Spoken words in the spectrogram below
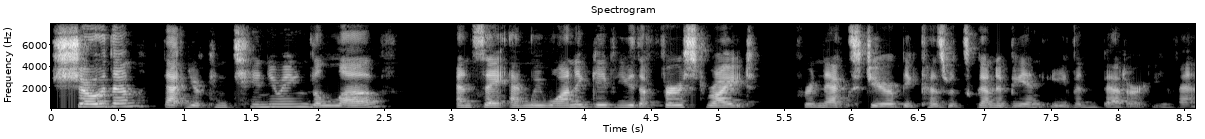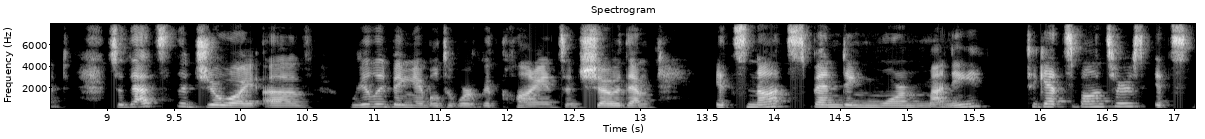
Show them that you're continuing the love and say, and we want to give you the first right for next year because it's going to be an even better event. So that's the joy of really being able to work with clients and show them it's not spending more money to get sponsors. It's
